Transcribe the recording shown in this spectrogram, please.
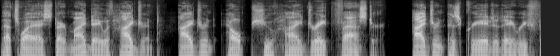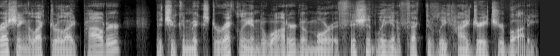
That's why I start my day with Hydrant. Hydrant helps you hydrate faster. Hydrant has created a refreshing electrolyte powder that you can mix directly into water to more efficiently and effectively hydrate your body.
